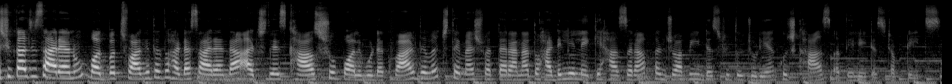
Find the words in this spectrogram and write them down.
ਸ਼੍ਰੀ ਅਕਾਲ ਜੀ ਸਾਰਿਆਂ ਨੂੰ। ਬਹੁਤ-ਬਹੁਤ ਸਵਾਗਤ ਹੈ ਤੁਹਾਡਾ ਸਾਰਿਆਂ ਦਾ ਅੱਜ ਦੇ ਇਸ ਖਾਸ ਸ਼ੋ ਬਾਲੀਵੁੱਡ ਅਖਬਾਰ ਦੇ ਵਿੱਚ ਤੇ ਮੈਂ ਸ਼ਵਤਾ ਰਾਣਾ ਤੁਹਾਡੇ ਲਈ ਲੈ ਕੇ ਹਾਜ਼ਰ ਹਾਂ ਪੰਜਾਬੀ ਇੰਡਸਟਰੀ ਤੋਂ ਜੁੜੀਆਂ ਕੁਝ ਖਾਸ ਅਤੇ ਲੇਟੈਸਟ ਅਪਡੇਟਸ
